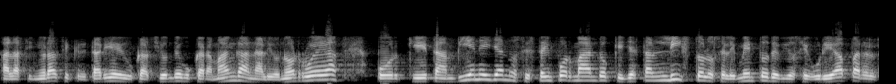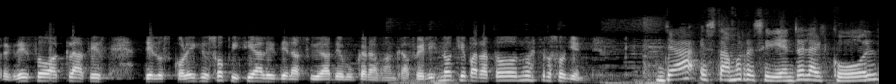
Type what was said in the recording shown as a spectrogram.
a la señora secretaria de Educación de Bucaramanga, Ana Leonor Rueda, porque también ella nos está informando que ya están listos los elementos de bioseguridad para el regreso a clases de los colegios oficiales de la ciudad de Bucaramanga. Feliz noche para todos nuestros oyentes. Ya estamos recibiendo el alcohol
